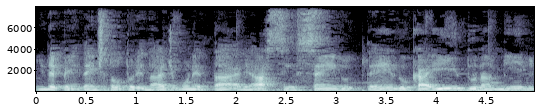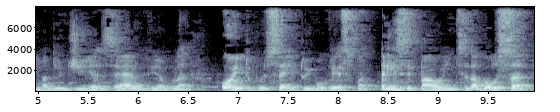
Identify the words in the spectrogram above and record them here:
independente da autoridade monetária, assim sendo, tendo caído na mínima do dia 0,8%, o Ibovespa, principal índice da bolsa,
